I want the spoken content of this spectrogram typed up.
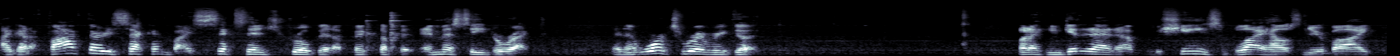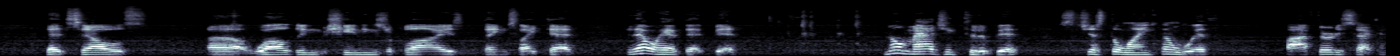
I got a 532nd by 6 inch drill bit I picked up at MSC Direct, and it works very, good. But I can get it at a machine supply house nearby that sells uh, welding, machining supplies, and things like that, and they'll have that bit. No magic to the bit, it's just the length and width, 532nd.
